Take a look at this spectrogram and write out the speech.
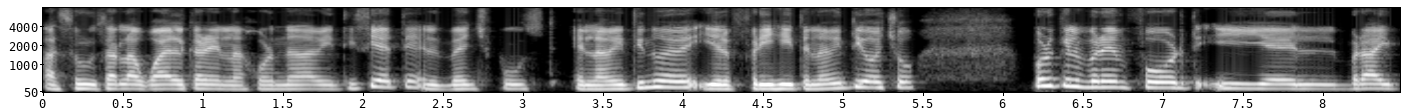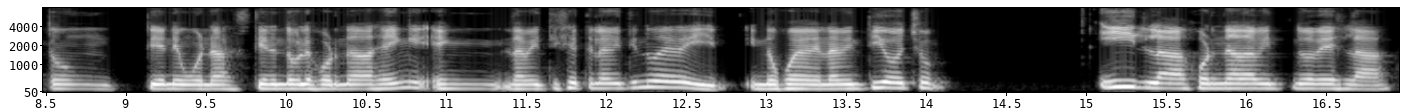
hacer usar la wildcard en la jornada 27, el bench boost en la 29 y el free hit en la 28, porque el Brentford y el Brighton tienen buenas, tienen dobles jornadas en, en la 27 y la 29 y, y, no juegan en la 28. Y la jornada 29 es la,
